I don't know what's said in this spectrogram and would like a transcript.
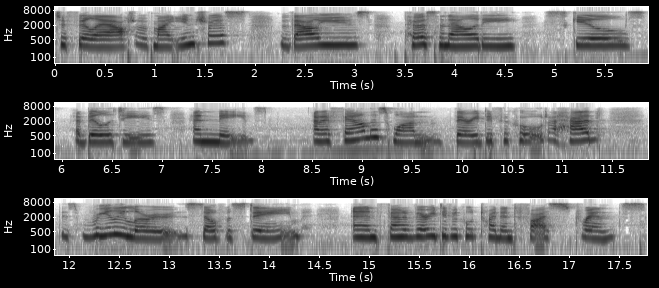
to fill out of my interests, values, personality, skills, abilities, and needs. And I found this one very difficult. I had this really low self esteem and found it very difficult to identify strengths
